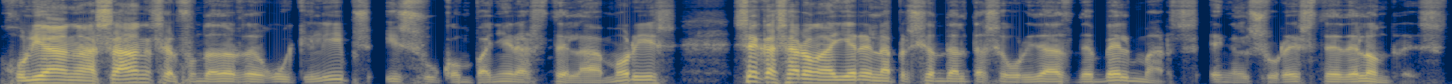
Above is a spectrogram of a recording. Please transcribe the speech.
Julian Assange, el fundador de Wikileaks, y su compañera Stella Morris se casaron ayer en la prisión de alta seguridad de Belmarsh, en el sureste de Londres.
